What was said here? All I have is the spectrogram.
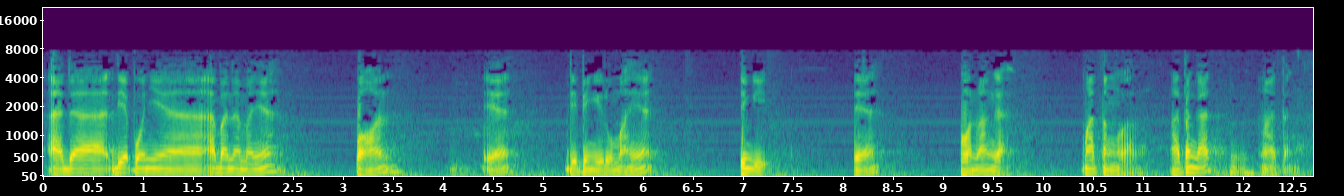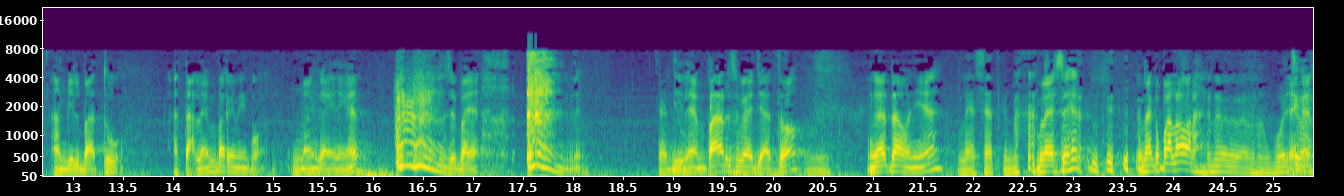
Ada dia punya apa namanya? pohon ya di pinggir rumahnya tinggi ya pohon mangga mateng Wal. mateng kan mateng ambil batu tak lempar ini pohon mangga ini kan supaya Jatuh. dilempar supaya jatuh. Nggak tahunya Leset kena. meleset. Kena kepala orang. Kena langsung bocor. ya kan?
